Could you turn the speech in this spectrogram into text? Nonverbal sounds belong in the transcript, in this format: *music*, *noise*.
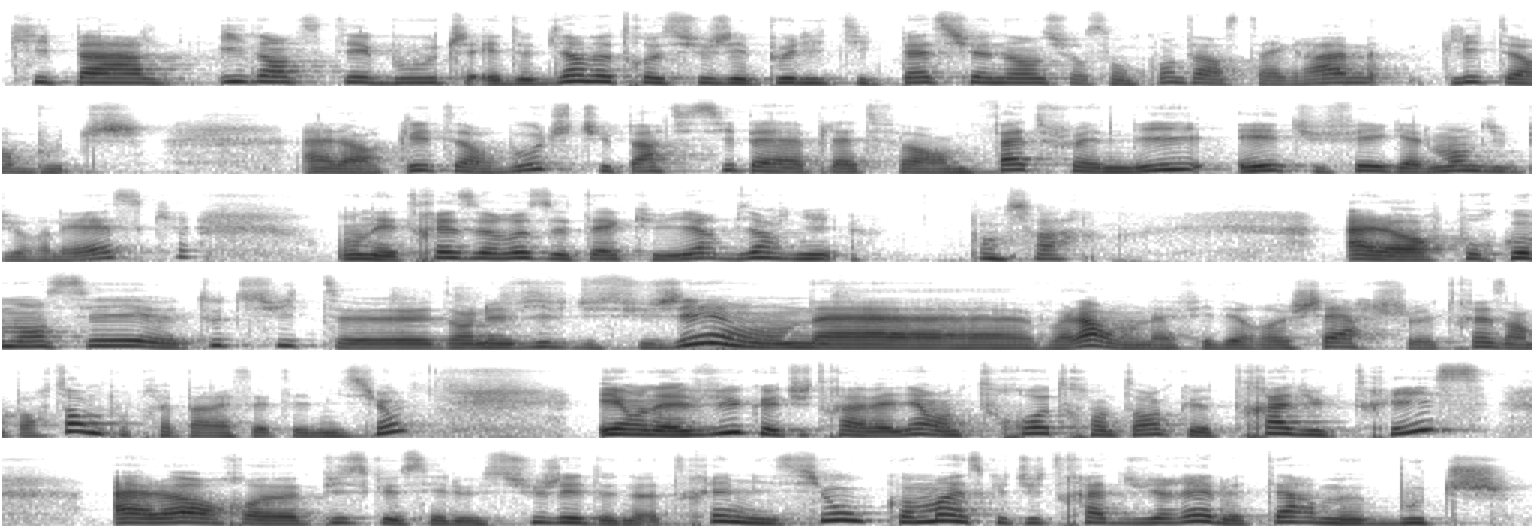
qui parle identité butch et de bien d'autres sujets politiques passionnants sur son compte Instagram Glitter Butch. Alors, Glitter Butch, tu participes à la plateforme Fat Friendly et tu fais également du burlesque. On est très heureuse de t'accueillir. Bienvenue. Bonsoir. Alors, pour commencer euh, tout de suite euh, dans le vif du sujet, on a, voilà, on a fait des recherches très importantes pour préparer cette émission. Et on a vu que tu travaillais entre autres en tant que traductrice. Alors, euh, puisque c'est le sujet de notre émission, comment est-ce que tu traduirais le terme butch?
